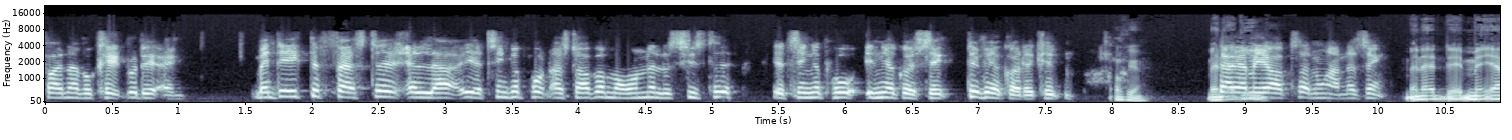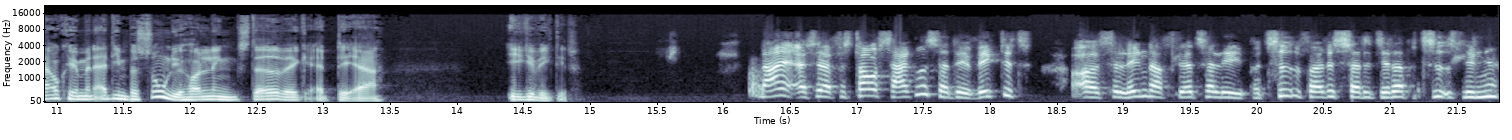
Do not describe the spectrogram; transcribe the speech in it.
for en advokatvurdering. Men det er ikke det første, eller jeg tænker på, når jeg stopper om morgenen, eller sidste, jeg tænker på, inden jeg går i seng. Det vil jeg godt erkende. Okay. Men der er, er jeg mere optaget af nogle andre ting. Men er, det, men, ja, okay, men er din personlige holdning stadigvæk, at det er ikke vigtigt? Nej, altså jeg forstår sagtens, at det er vigtigt. Og så længe der er flertal i partiet for det, så er det det, der er partiets linje.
